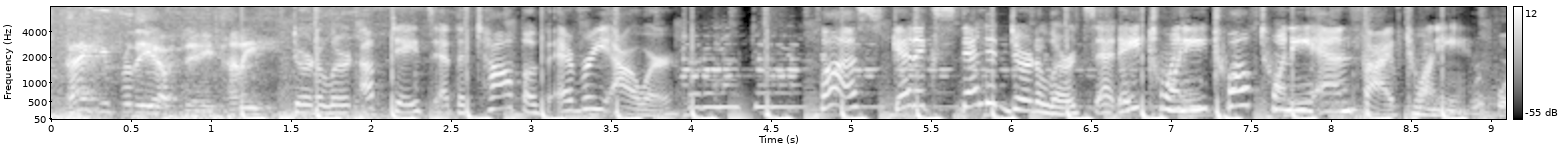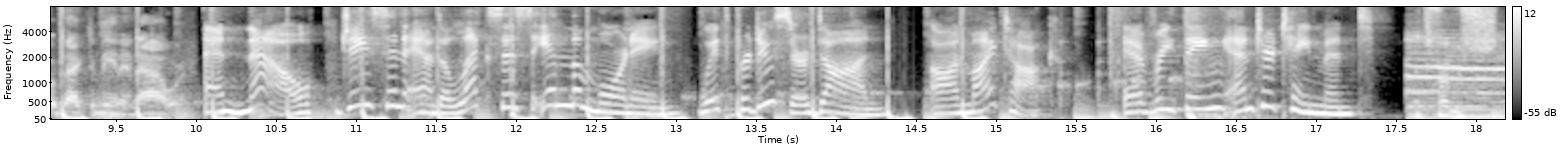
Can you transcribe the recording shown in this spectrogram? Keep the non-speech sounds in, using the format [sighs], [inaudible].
Thank you for the update, honey. Dirt Alert updates at the top of every hour. Plus, get extended Dirt Alerts at 820, 1220, and 520. Report back to me in an hour. And now, Jason and Alexis in the morning with producer Don on My Talk. Everything entertainment. It's from Sh-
